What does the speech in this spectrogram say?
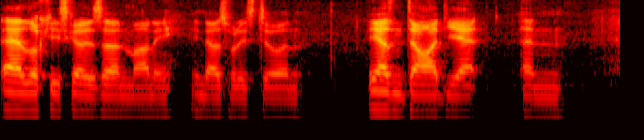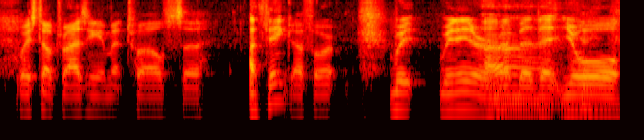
yeah, look, he's got his own money. He knows what he's doing. He hasn't died yet, and we stopped raising him at twelve, so I think go for it. we we need to remember Ah. that you're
